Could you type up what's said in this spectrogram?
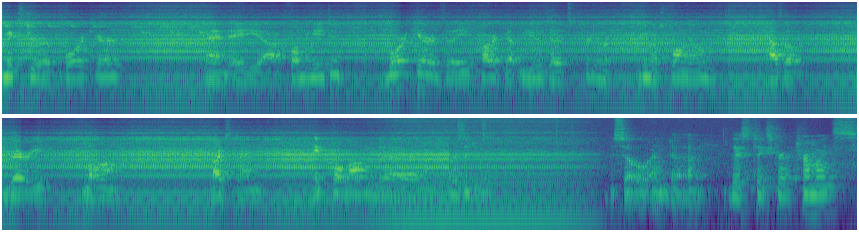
mixture of Boracare and a uh, foaming agent. Boracare is a product that we use that's pretty much, pretty much well known, has a very long lifespan, a prolonged uh, residual. So, and uh, this takes care of termites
